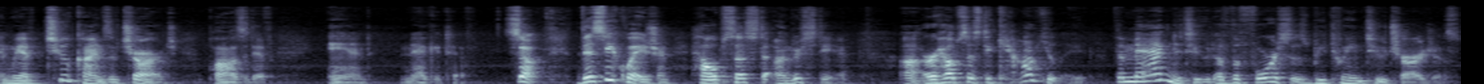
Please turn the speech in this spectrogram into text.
and we have two kinds of charge, positive and negative. So this equation helps us to understand, uh, or helps us to calculate the magnitude of the forces between two charges.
